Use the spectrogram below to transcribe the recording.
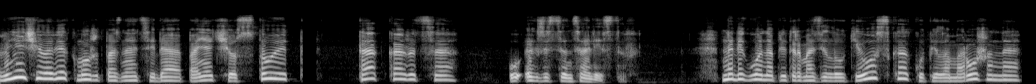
в ней человек может познать себя, понять, что стоит, так, кажется, у экзистенциалистов. На бегу она притормозила у киоска, купила мороженое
